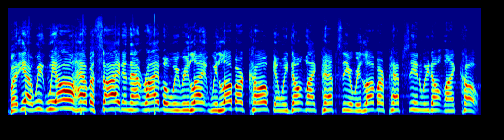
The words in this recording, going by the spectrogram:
but yeah, we, we all have a side in that rival. We, rely, we love our Coke and we don't like Pepsi, or we love our Pepsi and we don't like Coke.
